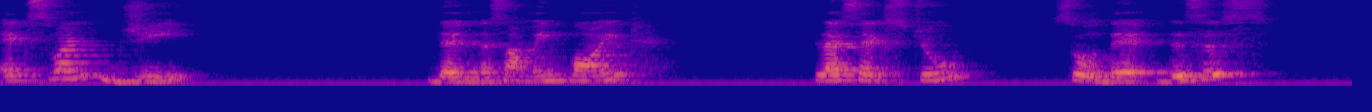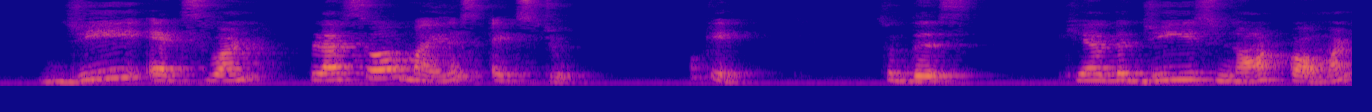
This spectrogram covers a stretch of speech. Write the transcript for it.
x1 g then the summing point plus x2. So there, this is gx1 plus or minus x2. Okay. So this here the g is not common.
